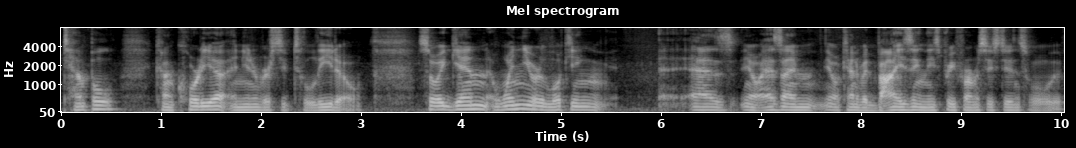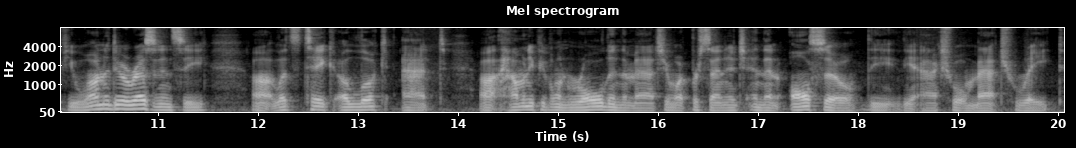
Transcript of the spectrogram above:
Temple, Concordia, and University of Toledo. So again, when you're looking as you know, as I'm you know kind of advising these pre-pharmacy students, well, if you want to do a residency, uh, let's take a look at uh, how many people enrolled in the match and what percentage, and then also the, the actual match rate.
